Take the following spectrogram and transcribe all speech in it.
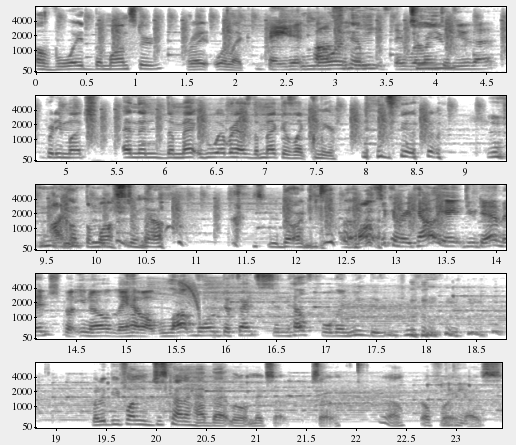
avoid the monster, right? Or like Bait it Lure possibly him if they're to willing to you. do that. pretty much. And then the mech, whoever has the mech is like, come here. I hunt the monster now. You're done. the monster can retaliate, do damage, but you know they have a lot more defense and health pool than you do. but it'd be fun to just kind of have that little mix up. So, you know, go for Mhm. it, guys.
